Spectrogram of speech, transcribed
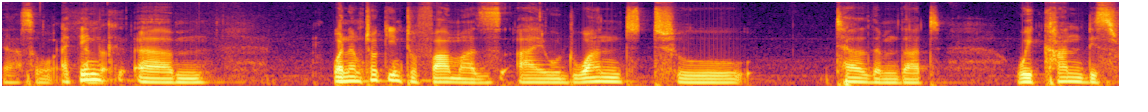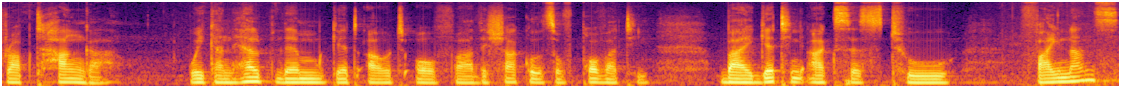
Yeah, so I think um, when I'm talking to farmers, I would want to tell them that we can disrupt hunger. We can help them get out of uh, the shackles of poverty by getting access to finance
